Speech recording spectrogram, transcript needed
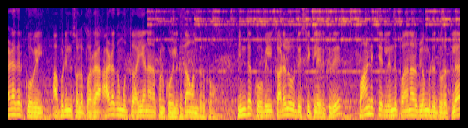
அழகர் கோவில் அப்படின்னு சொல்லப்படுற அழகமுத்து ஐயனரப்பன் கோவிலுக்கு தான் வந்திருக்கோம் இந்த கோவில் கடலூர் டிஸ்ட்ரிக்டில் இருக்குது. பாண்டிச்சேரியிலேருந்து பதினாறு கிலோமீட்டர் தூரத்தில்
